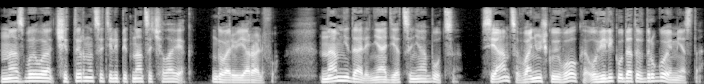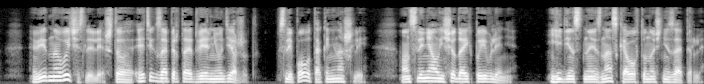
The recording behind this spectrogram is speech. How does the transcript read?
«Нас было 14 или 15 человек», — говорю я Ральфу. «Нам не дали ни одеться, ни обуться. Сиамцев, Вонючку и Волка увели куда-то в другое место. Видно, вычислили, что этих запертая дверь не удержит. Слепого так и не нашли. Он слинял еще до их появления. Единственный из нас, кого в ту ночь не заперли.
